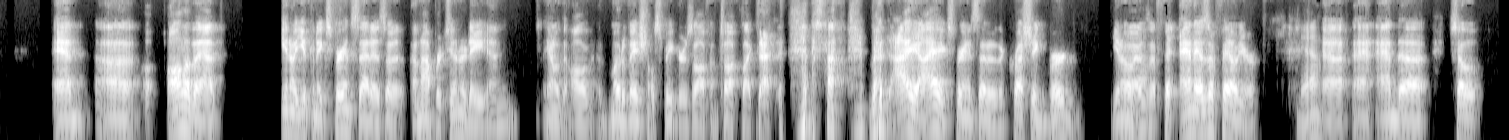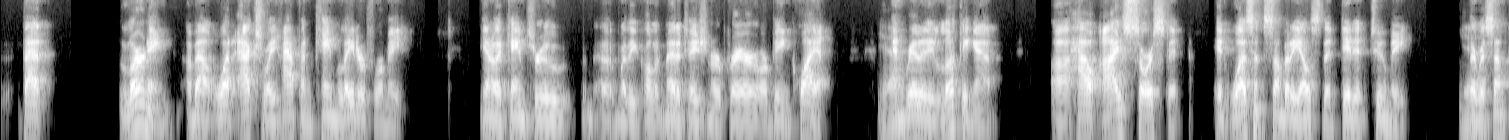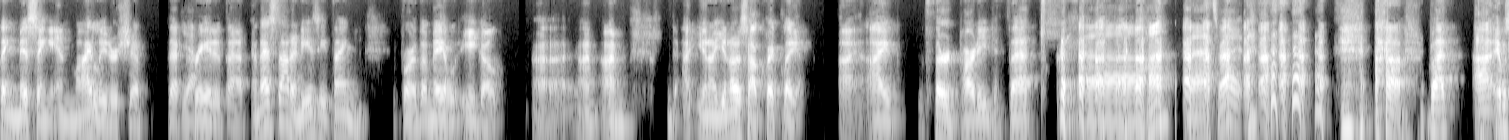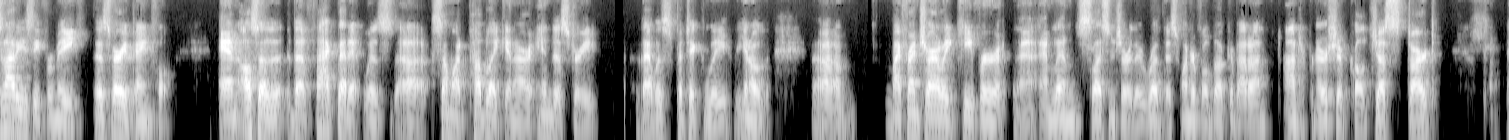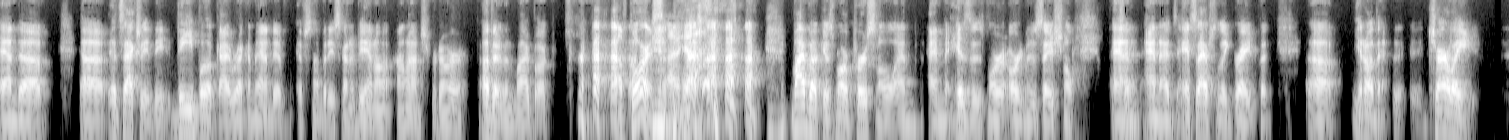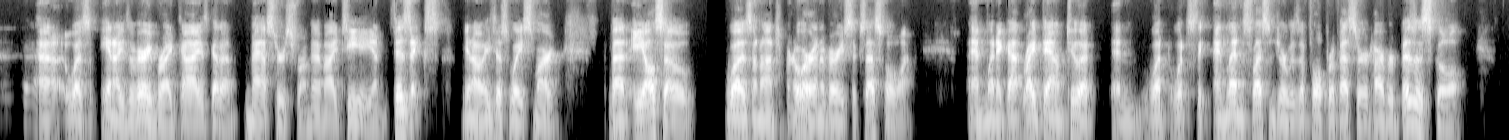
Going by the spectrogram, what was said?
and uh, all of that you know you can experience that as a an opportunity and you know all motivational speakers often talk like that but i i experienced that as a crushing burden you know yeah. as a fit and as a failure yeah uh, and uh, so that learning about what actually happened came later for me you know, it came through uh, whether you call it meditation or prayer or being quiet Yeah. and really looking at uh, how I sourced it. It wasn't somebody else that did it to me. yeah. There was something missing in my leadership that Yeah. created that, and that's not an easy thing for the male ego. Uh, I'm, I'm, you know, you notice how quickly I, I third partied that. Uh-huh. That's right. Uh, but uh, it was not easy for me. It was very painful. And also the, fact that it was uh, somewhat public in our industry, that was particularly, you know, um, my friend Charlie Kiefer uh, and Len Schlesinger, they wrote this wonderful book about on, entrepreneurship called Just Start. And uh, uh, it's actually the the book I recommend if, if somebody's going to be an, an entrepreneur, other than my book. Of course. I- yeah. my book is more personal, and and his is more organizational, and Sure. and it's, it's absolutely great. But uh, you know, the, Charlie uh, was you know he's a very bright guy. He's got a master's from MIT in physics. You know, he's just way smart. But he also was an entrepreneur and a very successful one. And when it got right down to it, and what what's the and Len Schlesinger was a full professor at Harvard Business School,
